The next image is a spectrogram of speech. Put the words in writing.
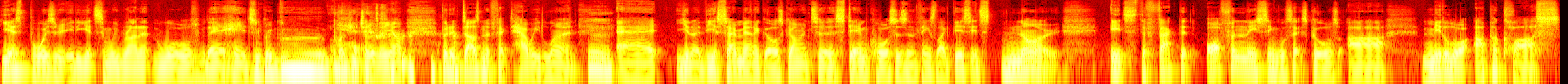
Yes, boys are idiots and we run at the walls with our heads and go punch each other in the arm, but it doesn't affect how we learn. Uh, you know, the same amount of girls go into STEM courses and things like this. It's no, it's the fact that often these single sex schools are middle or upper class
